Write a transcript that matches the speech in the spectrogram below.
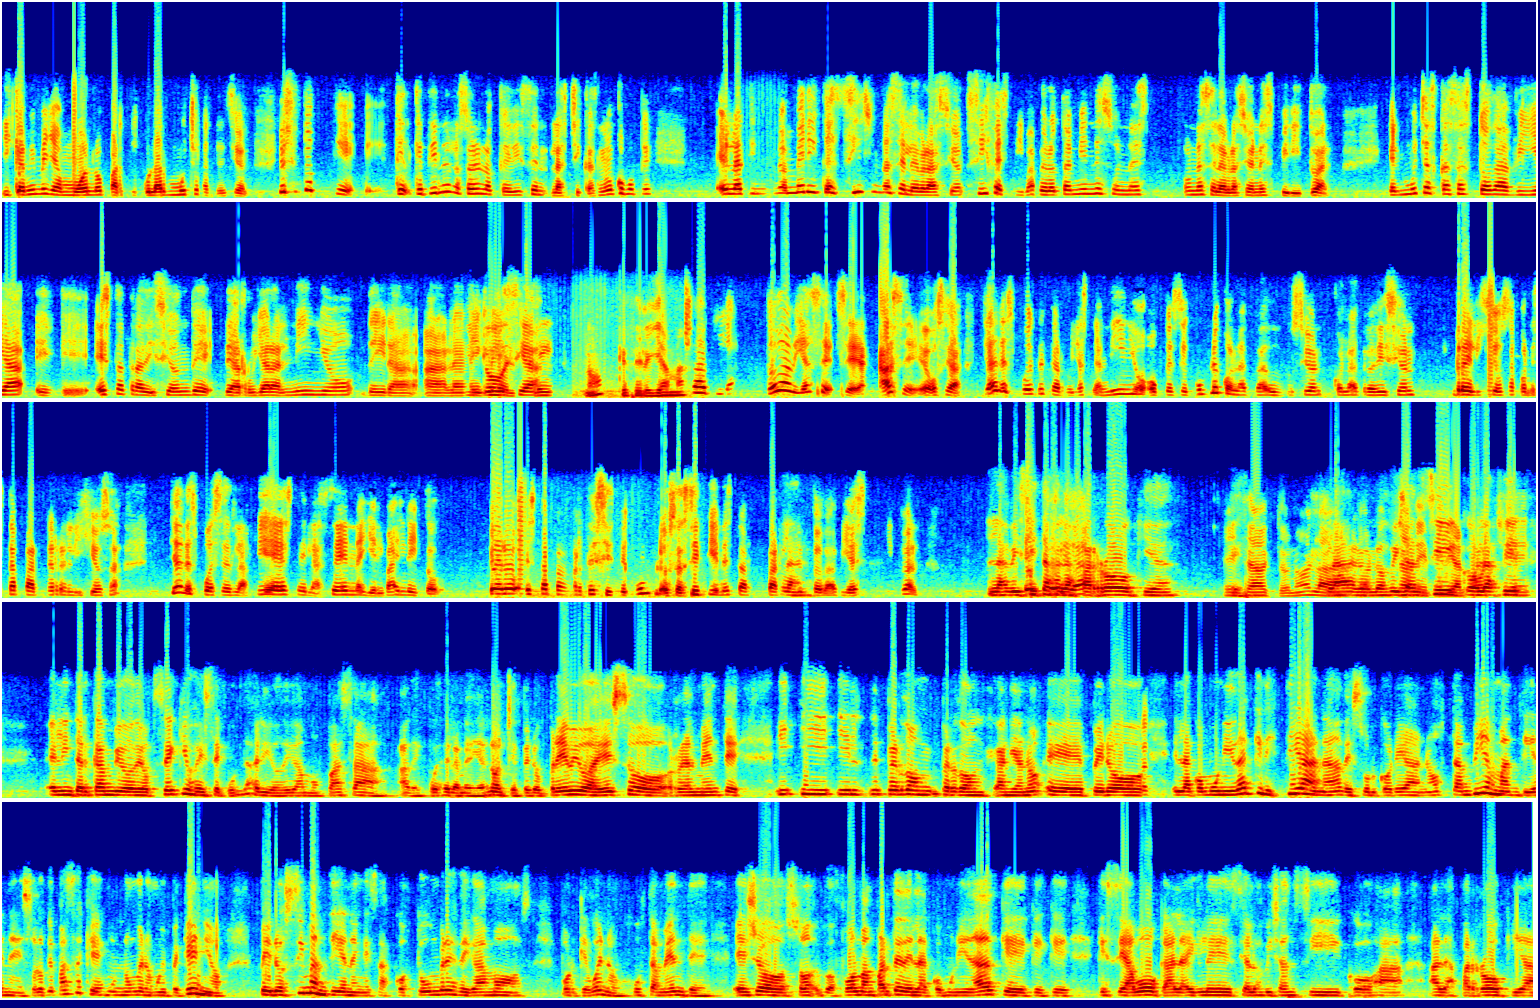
y que a mí me llamó en lo particular mucho la atención. Yo siento que, que, tiene razón en lo que dicen las chicas, ¿no? Como que en Latinoamérica sí es una celebración, sí festiva, pero también es una, una celebración espiritual. En muchas casas todavía eh, esta tradición de, de, arrullar al niño, de ir a, la iglesia, ¿no? Que se le llama todavía se, se hace, o sea, ya después de que arrullaste al niño o que se cumple con la traducción, con la tradición religiosa, con esta parte religiosa, ya después es la fiesta y la cena y el baile y todo. Pero esta parte sí se cumple, o sea, sí tiene esta parte todavía espiritual. Las visitas a las parroquias. Exacto, ¿no? La, claro, los villancicos, las fiestas el intercambio de obsequios es secundario, digamos, pasa a después de la medianoche, pero previo a eso realmente, y, y, perdón, perdón, Jania, ¿no? Eh, pero la comunidad cristiana de surcoreanos también mantiene eso, lo que pasa es que es un número muy pequeño, pero sí mantienen esas costumbres, digamos, porque bueno, justamente ellos forman parte de la comunidad que, que, que, que, se aboca a la iglesia, a los villancicos, a, a las parroquias,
